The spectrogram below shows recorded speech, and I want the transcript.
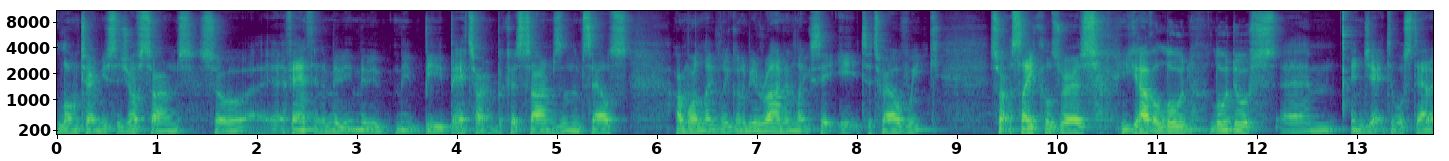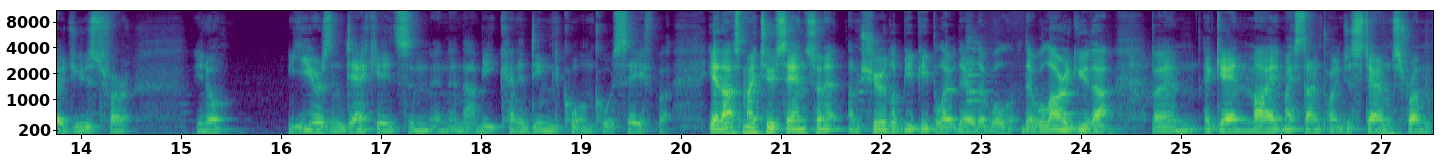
long term usage of SARMs. So, uh, if anything, maybe maybe maybe better because SARMs in themselves are more likely going to be run in like say eight to twelve week sort of cycles, whereas you could have a low low dose um, injectable steroid used for you know years and decades and, and, and that'd be kind of deemed quote unquote safe. But yeah that's my two cents on it. I'm sure there'll be people out there that will that will argue that. But um, again my my standpoint just stems from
